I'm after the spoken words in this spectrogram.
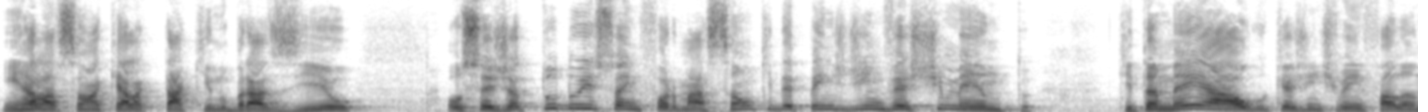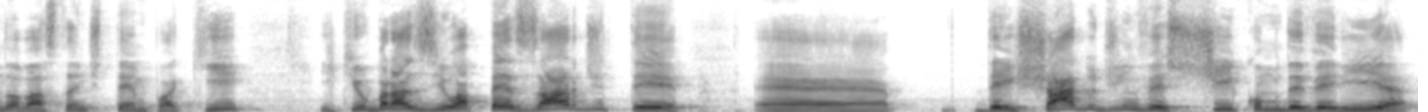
em relação àquela que está aqui no Brasil? Ou seja, tudo isso é informação que depende de investimento, que também é algo que a gente vem falando há bastante tempo aqui e que o Brasil, apesar de ter é, deixado de investir como deveria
